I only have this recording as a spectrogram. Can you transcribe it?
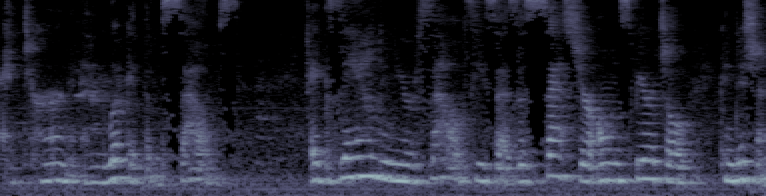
and turn and look at themselves. Examine yourselves, he says. Assess your own spiritual condition.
